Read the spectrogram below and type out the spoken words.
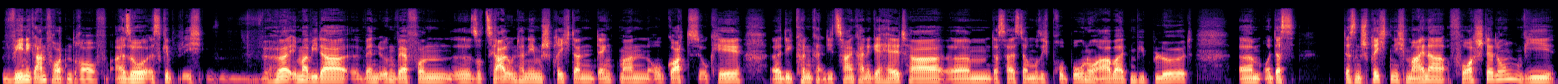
wenig Antworten drauf. Also es gibt, ich höre immer wieder, wenn irgendwer von äh, Sozialunternehmen spricht, dann denkt man, oh Gott, okay, äh, die können, die zahlen keine Gehälter, ähm, das heißt, da muss ich pro bono arbeiten, wie blöd. Ähm, und das, das entspricht nicht meiner Vorstellung, wie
